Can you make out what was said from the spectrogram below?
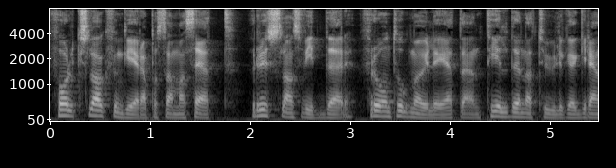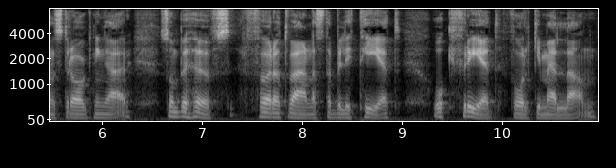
Folkslag fungerar på samma sätt. Rysslands vidder fråntog möjligheten till de naturliga gränsdragningar som behövs för att värna stabilitet och fred folk emellan.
